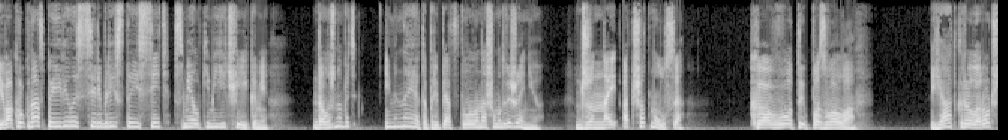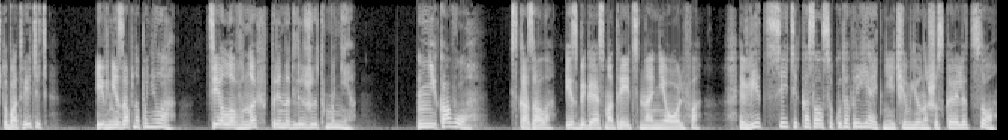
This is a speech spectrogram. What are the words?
и вокруг нас появилась серебристая сеть с мелкими ячейками. Должно быть, именно это препятствовало нашему движению. Дженнай отшатнулся. «Кого ты позвала?» Я открыла рот, чтобы ответить, и внезапно поняла. Тело вновь принадлежит мне. «Никого», — сказала, избегая смотреть на Неольфа. Вид сети казался куда приятнее, чем юношеское лицо,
